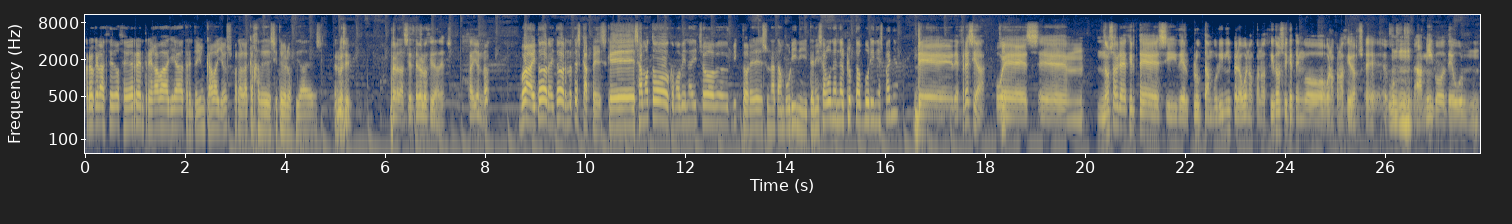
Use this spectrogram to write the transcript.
Creo que la C12R entregaba ya 31 caballos para la caja de 7 velocidades. Creo que sí. Verdad, 7 velocidades. Ahí anda. Bueno, Aitor, Aitor, no te escapes. Que esa moto, como bien ha dicho Víctor, es una Tamburini. ¿Tenéis alguna en el Club Tamburini España? De, de Fresia, pues eh, no sabría decirte si del Club Tamburini, pero bueno, conocidos sí que tengo, bueno, conocidos. eh, un amigo de un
